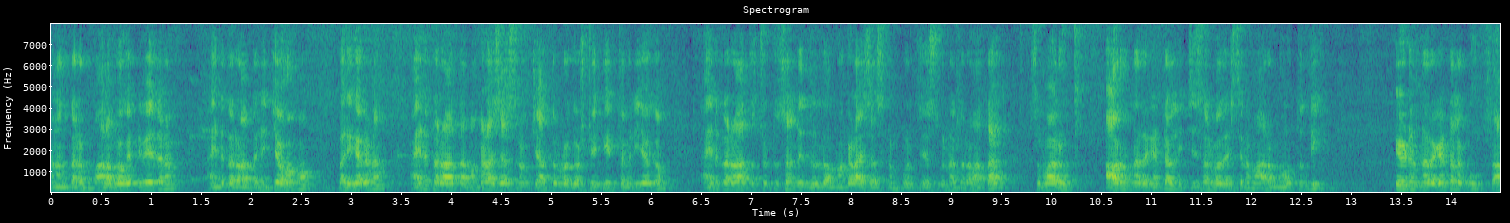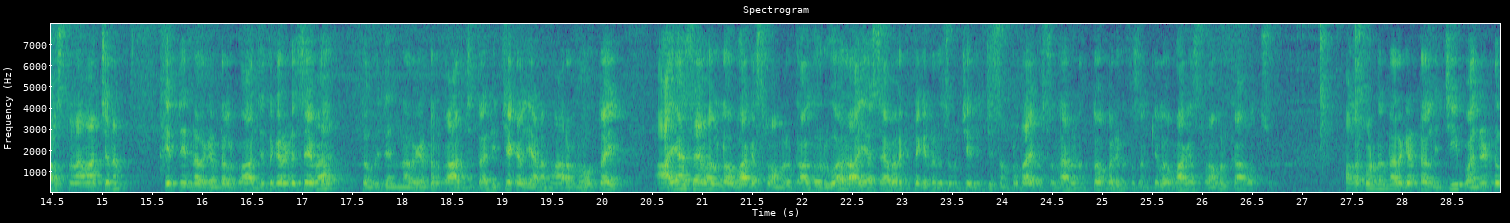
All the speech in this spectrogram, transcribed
అనంతరం బాలభోగ నివేదనం అయిన తర్వాత నిత్యహోమం పరిహరణం అయిన తర్వాత మంగళాశాస్త్రం చాతుర్వగోష్ఠి తీర్థ వినియోగం అయిన తర్వాత చుట్టు సన్నిధుల్లో మంగళాశాస్త్రం పూర్తి చేసుకున్న తర్వాత సుమారు ఆరున్నర గంటల నుంచి సర్వదర్శనం ఆరంభమవుతుంది. ఏడున్నర గంటలకు సహస్రనామార్చనం ఎనిమిదిన్నర గంటలకు ఆర్జిత గరుడ సేవ తొమ్మిదిన్నర గంటలకు ఆర్జిత నిత్య కళ్యాణం ఆరంభమవుతాయి. ఆయా సేవల్లో భాగస్వాములు కాగోరు వారు ఆయా సేవలకు తగిన రుసుము చెల్లించి సంప్రదాయ వస్త్రధారణంతో పరిమిత సంఖ్యలో భాగస్వాములు కావచ్చు. పదకొండున్నర గంటల నుంచి పన్నెండు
